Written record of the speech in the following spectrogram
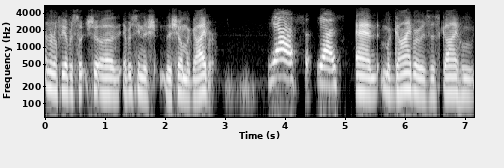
I don't know if you ever uh, ever seen the sh- the show MacGyver. Yes, yes. And MacGyver is this guy who,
